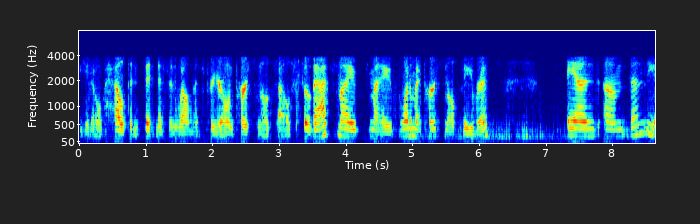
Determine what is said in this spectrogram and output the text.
you know, health and fitness and wellness for your own personal self. So that's my my one of my personal favorites. And um, then the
